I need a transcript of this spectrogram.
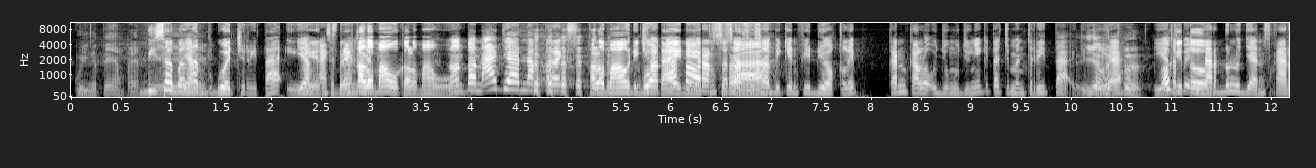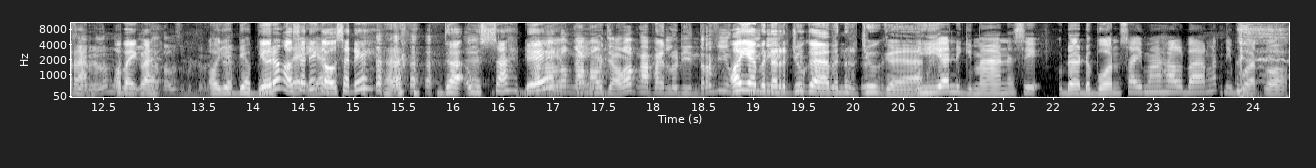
Gue ingetnya yang pendek. Bisa banget Yang- gue ceritain. yang sebenarnya kalau mau, kalau mau. Nonton aja anak Trax. Kalau mau Buat diceritain apa ya orang susah-susah bikin video klip? Kan kalau ujung-ujungnya kita cuma cerita gitu Iya, ya. betul. Iya, Oh, tapi gitu. ntar dulu jangan sekarang. Oh, baiklah. Oh iya dia Ya udah nggak usah bete deh, ya. nggak usah deh, nggak usah deh. Kalau lo nggak mau jawab ngapain lu di interview? Oh iya bener juga, bener juga. Iya nih gimana sih? Udah ada bonsai mahal banget nih buat lo.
